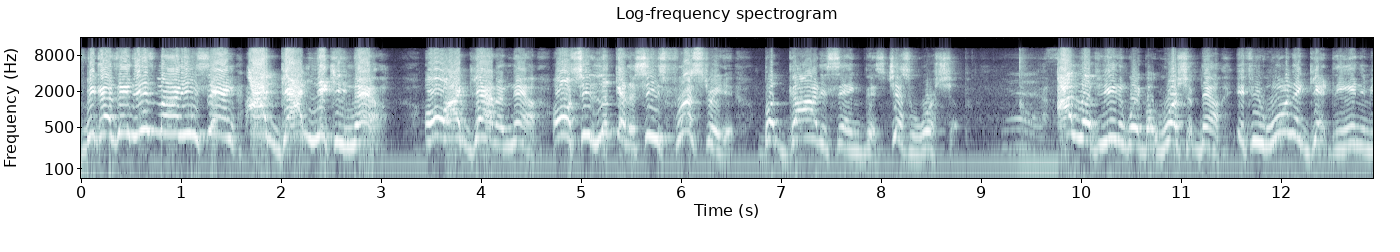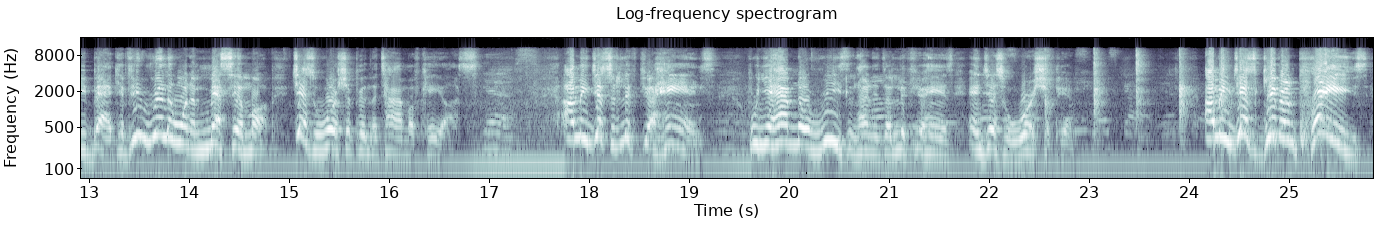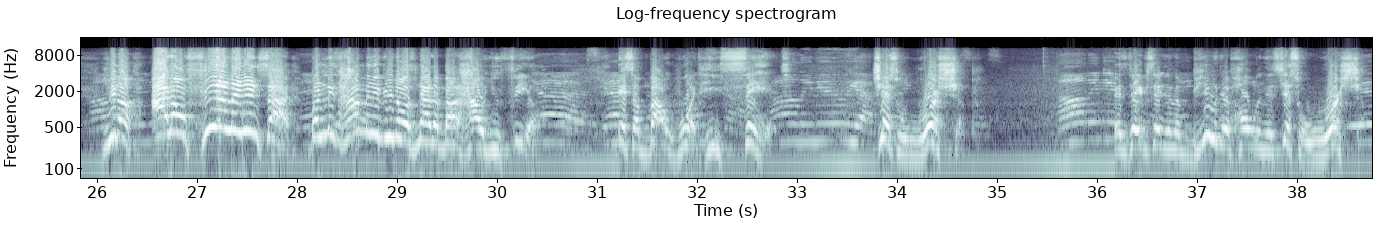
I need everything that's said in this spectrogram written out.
Because in his mind, he's saying, I got Nikki now. Oh, I got her now. Oh, she look at her. She's frustrated. But God is saying this, just worship. Yes. I love you anyway, but worship now. If you want to get the enemy back, if you really want to mess him up, just worship in the time of chaos. Yes. I mean, just lift your hands when you have no reason, honey, to lift your hands and just worship him. I mean, just give him praise. You know, I don't feel it inside. But listen, how many of you know it's not about how you feel? It's about what he said. Just worship. As David said, in the beauty of holiness, just worship.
